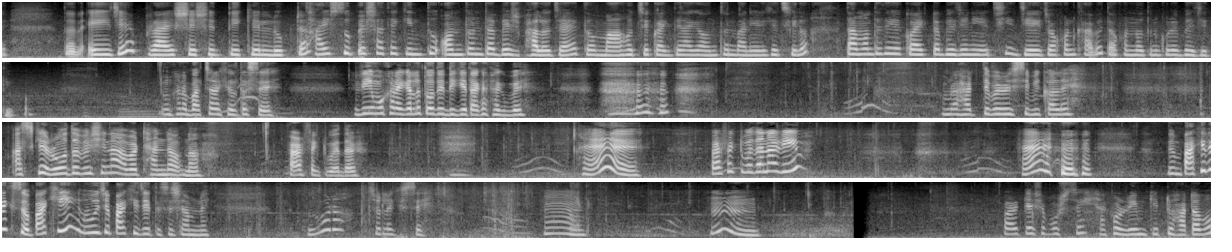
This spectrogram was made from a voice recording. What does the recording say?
তো এই যে প্রায় শেষের দিকের লুকটা থাই স্যুপের সাথে কিন্তু অন্তনটা বেশ ভালো যায়। তো মা হচ্ছে কয়েকদিন আগে অন্তন বানিয়ে রেখেছিল। তার মধ্যে থেকে কয়েকটা ভেজে নিয়েছি। যে যখন খাবে তখন নতুন করে ভেজে দিব। ওখানে বাচ্চারা খেলতেছে। রিম ওখানে গেলে তোদের দিকে তাকা থাকবে। আমরা হাঁটতে বেরোচ্ছি বিকালে। আজকে রোদও বেশি না আবার ঠান্ডাও না। পারফেক্ট ওয়েদার হ্যাঁ পারফেক্ট ওয়েদার না রিম? হ্যাঁ তুমি পাখি দেখছ? পাখি? ওই যে পাখি যেতেছে সামনে। ওরা চলে গেছে। হুম হুম। পার্কে এসে পড়ছি। এখন রিমকে একটু হাঁটাবো।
